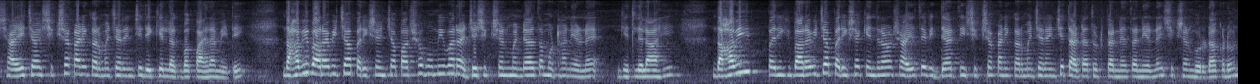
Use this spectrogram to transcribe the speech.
शाळेच्या शिक्षक आणि कर्मचाऱ्यांची देखील लगबग पाहायला मिळते. दहावी बारावीच्या परीक्षांच्या पार्श्वभूमीवर राज्य शिक्षण मंडळाचा मोठा निर्णय घेतलेला आहे. दहावी परी बारावीच्या परीक्षा केंद्रावर शाळेचे विद्यार्थी शिक्षक आणि कर्मचाऱ्यांची ताटातूट करण्याचा निर्णय शिक्षण बोर्डाकडून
